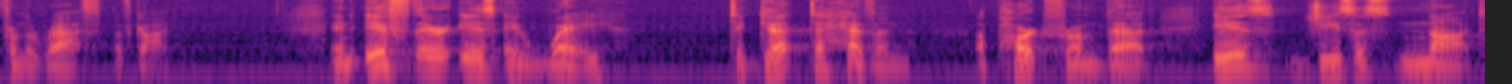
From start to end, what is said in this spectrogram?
from the wrath of God. And if there is a way to get to heaven apart from that, is Jesus not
